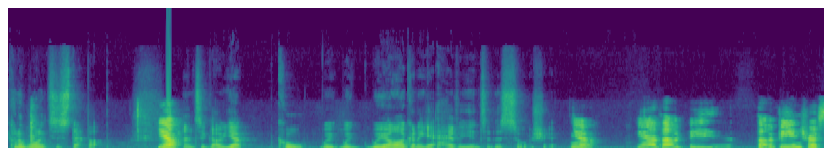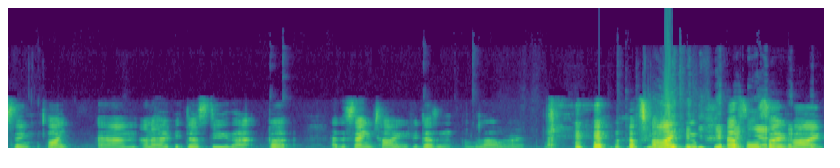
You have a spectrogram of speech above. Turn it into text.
kind of want it to step up Yeah. and to go, yep, cool. We we we are going to get heavy into this sort of shit. Yeah, yeah, that would be that would be interesting. Like, um, and I hope it does do that. But at the same time, if it doesn't, be like, all right, that's fine. Yeah, that's also yeah. fine.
